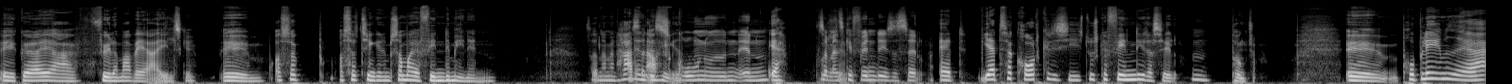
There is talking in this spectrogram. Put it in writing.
øh, gøre, at jeg føler mig værd at elske. Øh, og, så, og så tænker de, så må jeg finde det med hinanden. Så når man har Så den det er afhængighed, skruen uden ende. Ja, Så man skal finde det i sig selv. at ja, så kort kan det siges, du skal finde det i dig selv. Mm. Punktum. Øh, problemet er,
